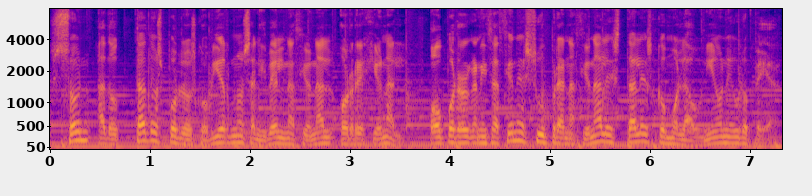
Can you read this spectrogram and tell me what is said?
son adoptados por los gobiernos a nivel nacional o regional, o por organizaciones supranacionales tales como la Unión Europea.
